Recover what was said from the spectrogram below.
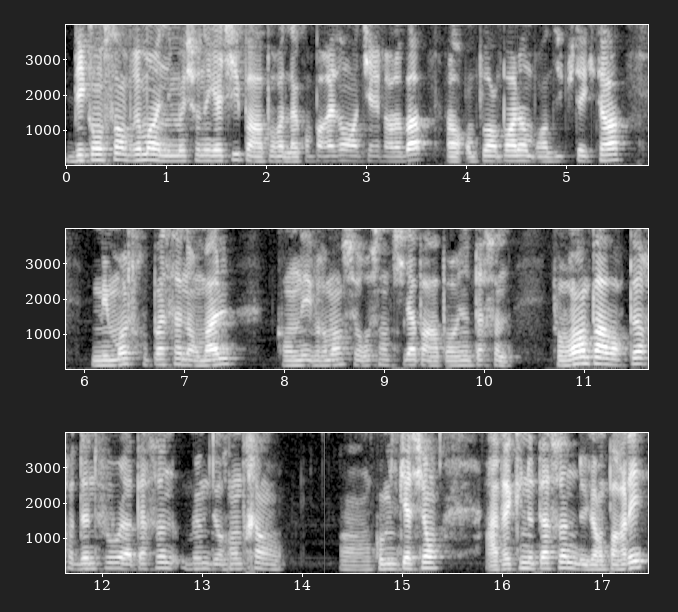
Dès qu'on sent vraiment une émotion négative par rapport à de la comparaison à tirer vers le bas, alors on peut en parler, on peut en discuter, etc. Mais moi, je trouve pas ça normal qu'on ait vraiment ce ressenti-là par rapport à une autre personne. Il faut vraiment pas avoir peur d'info la personne ou même de rentrer en, en communication avec une autre personne, de lui en parler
